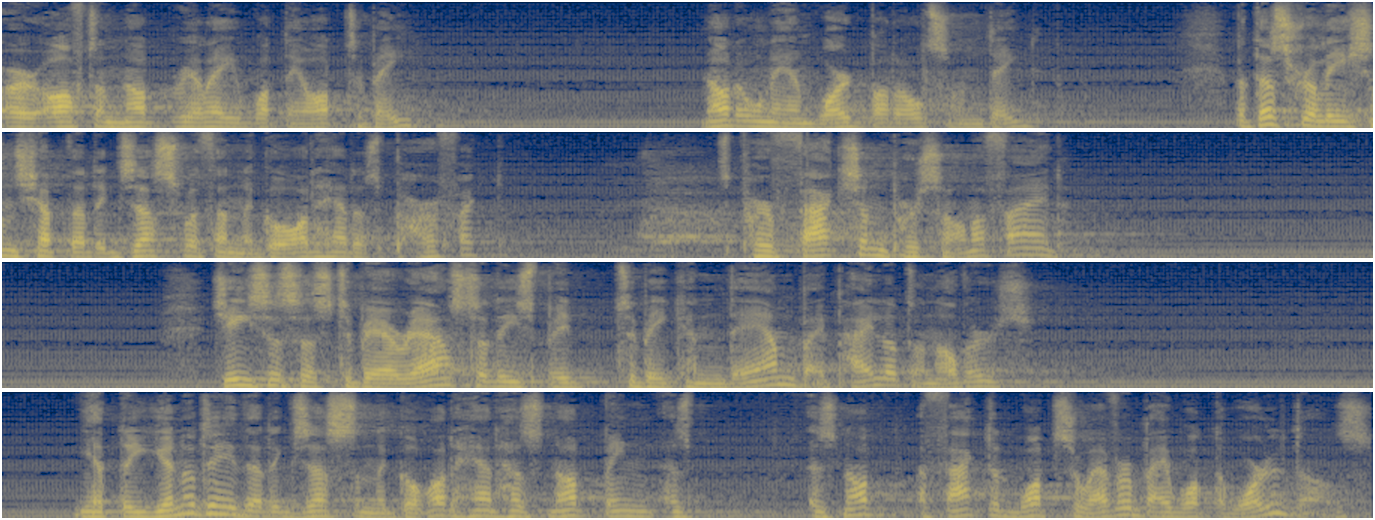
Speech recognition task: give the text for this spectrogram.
are often not really what they ought to be. Not only in word, but also in deed. But this relationship that exists within the Godhead is perfect. It's perfection personified. Jesus is to be arrested, he's be, to be condemned by Pilate and others. Yet the unity that exists in the Godhead has not been has, is not affected whatsoever by what the world does.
